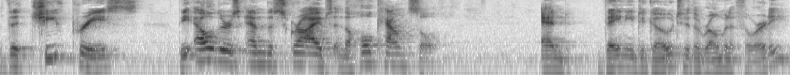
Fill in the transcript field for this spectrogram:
The chief priests, the elders, and the scribes, and the whole council, and they need to go to the Roman authority?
